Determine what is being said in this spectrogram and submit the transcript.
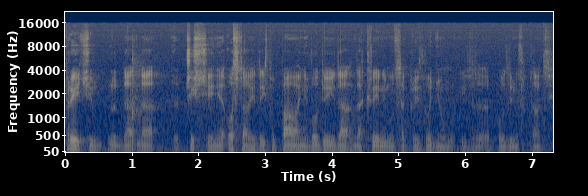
preći da, da čišćenje ostavi da ispumpavanje vode i da, da krenimo sa proizvodnjom iz podzemne situacije.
